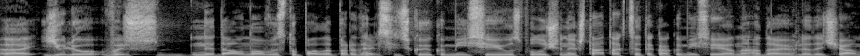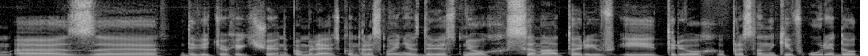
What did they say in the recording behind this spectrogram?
Е, Юлю, ви ж недавно виступали перед Гельсінською комісією у Сполучених Штатах. Це така комісія, я нагадаю глядачам, е, з дев'ятьох, якщо я не помиляюсь, конгресменів, з дев'ятьох сенаторів і трьох представників уряду,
